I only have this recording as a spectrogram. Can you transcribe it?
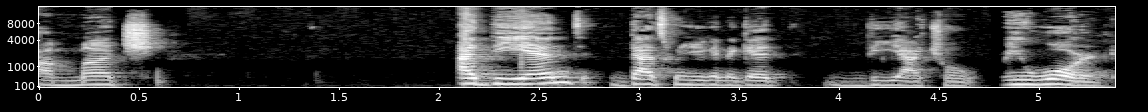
a much at the end that's when you're going to get the actual reward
